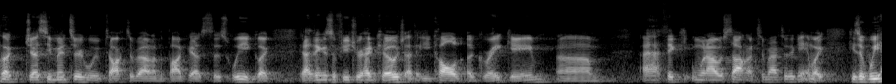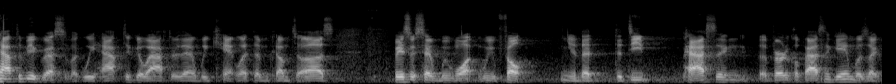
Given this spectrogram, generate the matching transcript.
like Jesse Minter, who we've talked about on the podcast this week, like I think is a future head coach. I think he called a great game. Um, and I think when I was talking to him after the game, like he said, we have to be aggressive. Like we have to go after them. We can't let them come to us. Basically said we want. We felt you know that the deep passing, the vertical passing game was like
